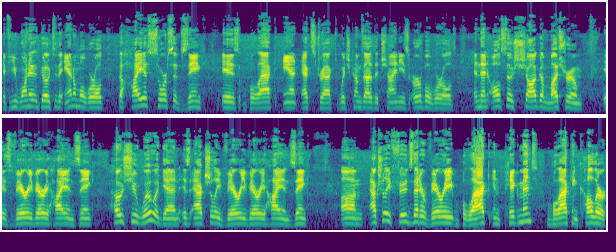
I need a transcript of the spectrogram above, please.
If you want to go to the animal world, the highest source of zinc is black ant extract, which comes out of the Chinese herbal world. And then also chaga mushroom is very, very high in zinc. Ho Shou Wu again is actually very, very high in zinc. Um, actually, foods that are very black in pigment, black in color,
